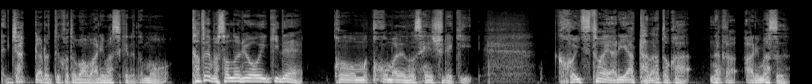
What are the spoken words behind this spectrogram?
ー、ジャッカルという言葉もありますけれども、例えばその領域で、この、まあここまでの選手歴、こいつとはやり合ったなとか、なんかあります？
